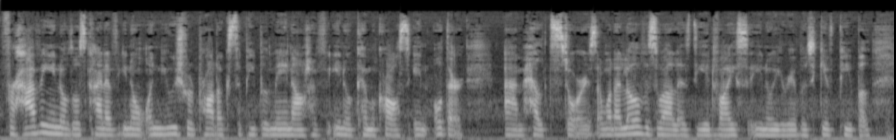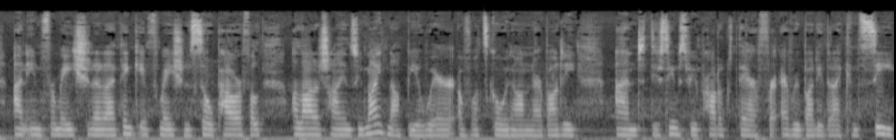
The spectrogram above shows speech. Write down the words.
for having you know those kind of you know unusual products that people may not have you know come across in other um, health stores. And what I love as well is the advice you know you're able to give people and information. And I think information is so powerful. A lot of times we might not be aware of what's going on in our body, and there seems to be a product there for everybody that I can see.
